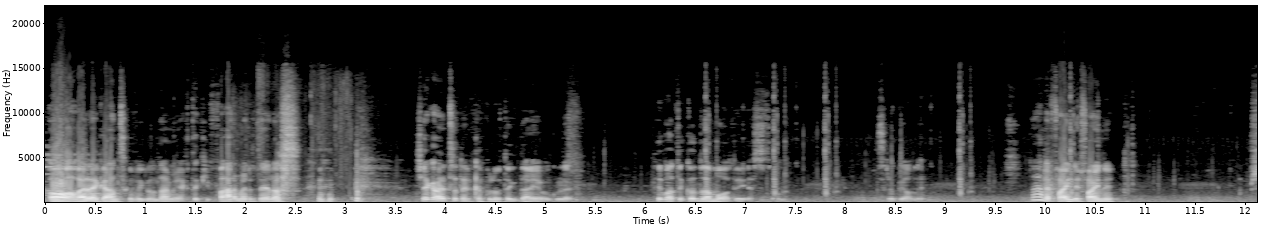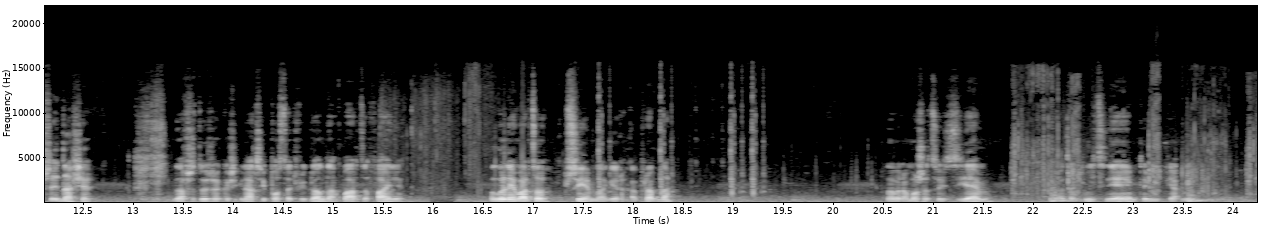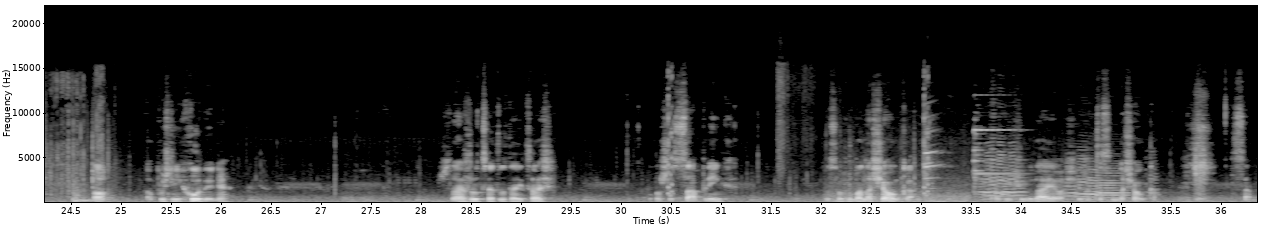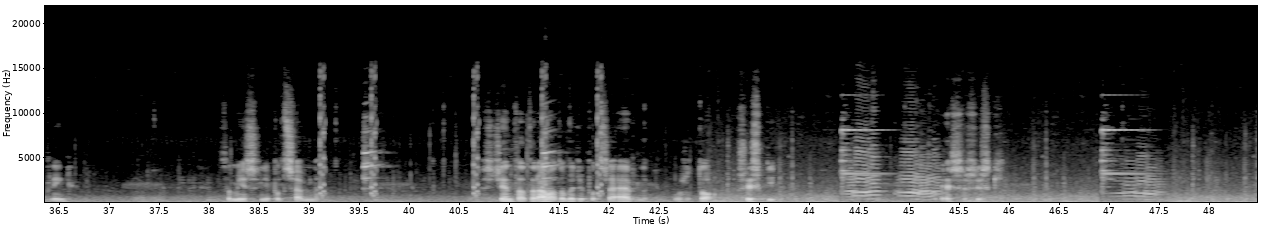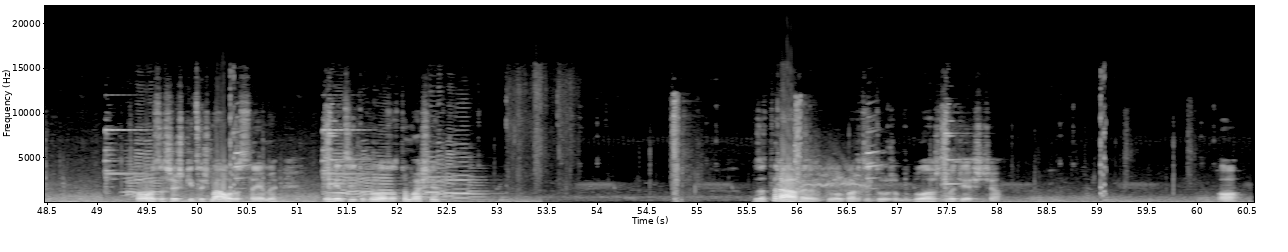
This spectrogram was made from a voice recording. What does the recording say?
O, elegancko wyglądamy jak taki farmer teraz. Ciekawe co ten kapelutek daje w ogóle. Chyba tylko dla mody jest on zrobiony. No ale fajny, fajny. Przyda się. Zawsze to już jakoś inaczej postać wygląda. Bardzo fajnie. Ogólnie bardzo przyjemna gierka, prawda? Dobra, może coś zjem. Ja tak nic nie jem tymi dniami. O, a później chudy, nie? Zarzucę tutaj coś. Może sapling. To są chyba nasionka. Tak mi się wydaje właśnie, że to są nasionka. Sapling. Co mi jeszcze niepotrzebne. Ścięta trawa to będzie potrzebne. Może to. Szyszki. Jeszcze szyszki. O, za szyszki coś mało dostajemy. Mniej więcej to było za tą właśnie... Za trawę było bardzo dużo, bo było aż 20. O.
